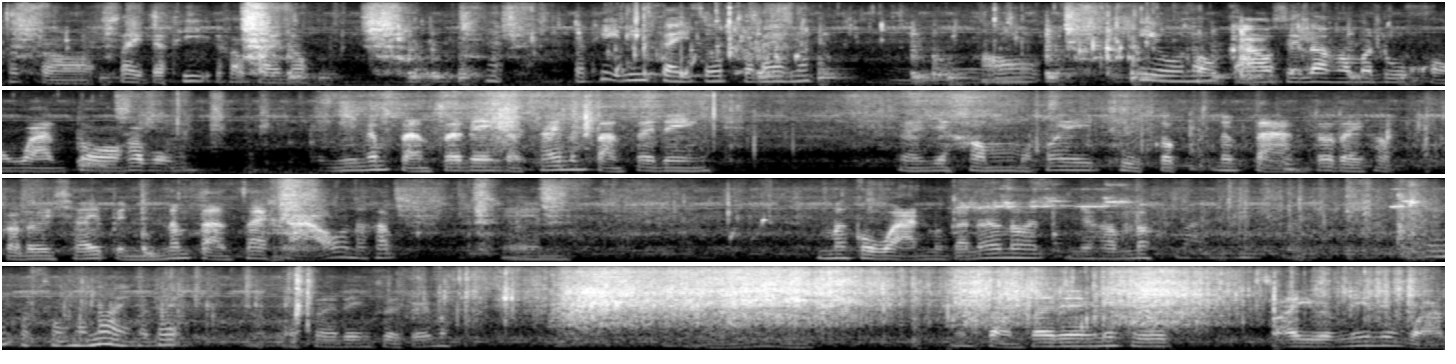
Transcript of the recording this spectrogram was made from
แล้วก็ใส่กะทิเข้าไปเนาะกะทินี่ใส่สดก็ได้นะเอาเคี่ยวของน้ำกาวเสร็จแล้วเรามาดูของหวานต่อครับผมอันนี้น้ำตาลทรายแดงกับใช้น้ำตาลทรายแดง แต่ยาคำไม่ค่อยถูกกับน้ำตาลเท่าไรครับ ก็เลยใช้เป็นน้ำตาลทรายขาวนะครับแทนมันก็หวานเหมือนกันนะเนาะยาคำเนาะแป้งผสมมาหน่อยก็ได้เอาทรายแดงใส่ไปเนาะอืม น้ำตาลทรายแดงนี่คือใส่แบบนี้นี่หวาน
